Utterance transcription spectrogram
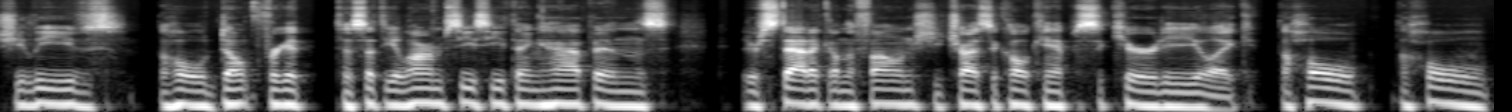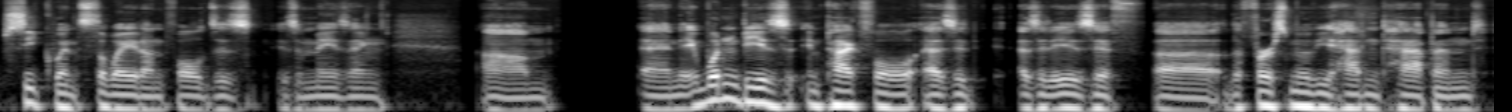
She leaves. The whole "don't forget to set the alarm" Cici thing happens. There's static on the phone. She tries to call campus security. Like the whole the whole sequence, the way it unfolds is is amazing. Um, and it wouldn't be as impactful as it as it is if uh, the first movie hadn't happened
